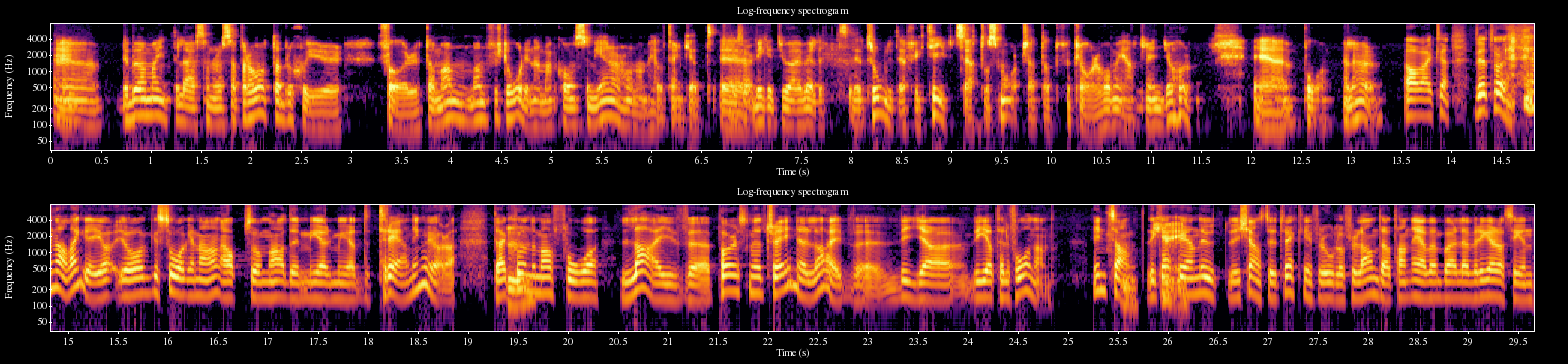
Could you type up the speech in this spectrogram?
Mm. Det behöver man inte läsa några separata broschyrer för utan man, man förstår det när man konsumerar honom helt enkelt. Exakt. Vilket ju är ett väldigt otroligt effektivt sätt och smart sätt att förklara vad man egentligen gör på, eller hur? Ja, verkligen. Vet du vad, en annan grej. Jag, jag, såg en annan app som hade mer med träning att göra. Där mm. kunde man få live, eh, personal trainer live eh, via, via telefonen. Intressant. Det kanske är en ut, tjänsteutveckling för Olof Frölander att han även börjar leverera sin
